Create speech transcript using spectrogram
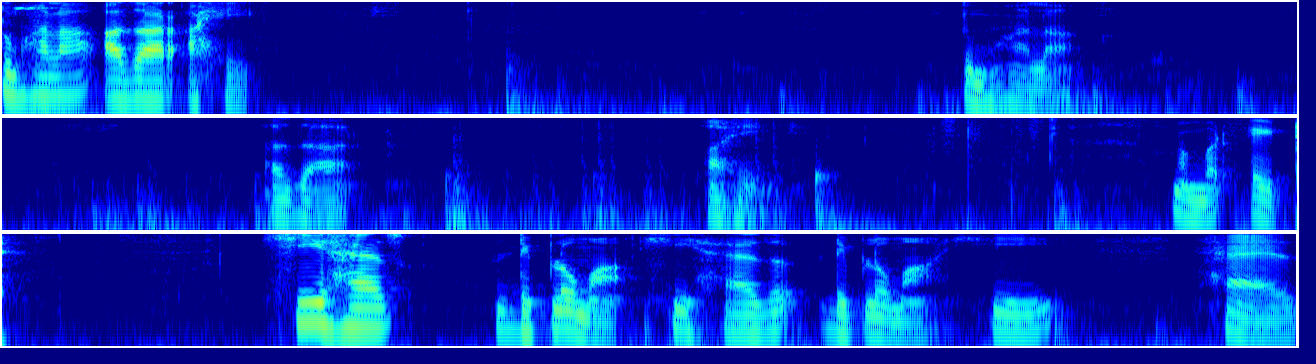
तुम्हाला आजार आहे. तुम्हाला आजार आहे. Number eight he has diploma he has diploma he has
